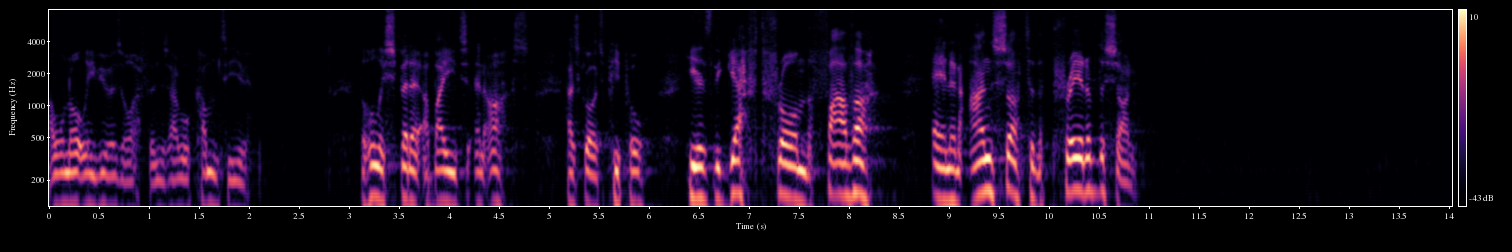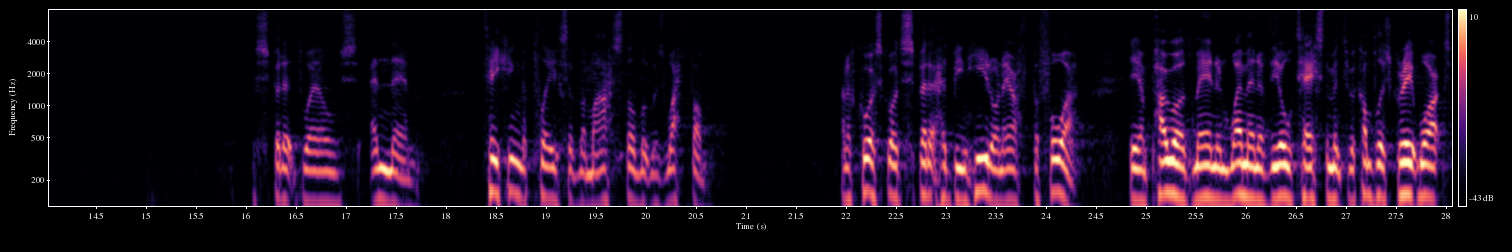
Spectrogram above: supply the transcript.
I will not leave you as orphans, I will come to you. The Holy Spirit abides in us as God's people. He is the gift from the Father and an answer to the prayer of the Son. The Spirit dwells in them, taking the place of the Master that was with them. And of course, God's Spirit had been here on earth before. Empowered men and women of the Old Testament to accomplish great works.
